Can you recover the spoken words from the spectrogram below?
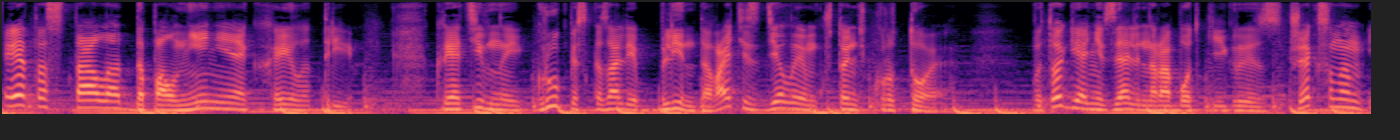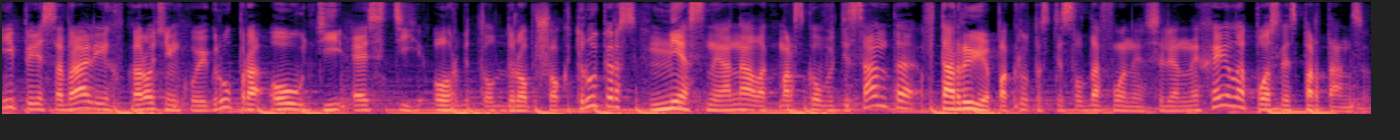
это стало дополнение к Halo 3. Креативной группе сказали, блин, давайте сделаем что-нибудь крутое. В итоге они взяли наработки игры с Джексоном и пересобрали их в коротенькую игру про ODST — Orbital Drop Shock Troopers, местный аналог морского десанта, вторые по крутости солдафоны вселенной Хейла после спартанцев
